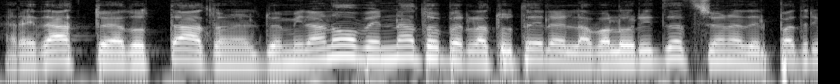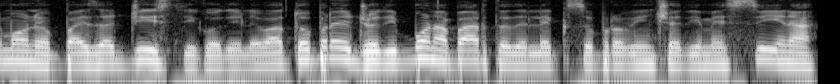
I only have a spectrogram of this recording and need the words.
Redatto e adottato nel 2009 è nato per la tutela e la valorizzazione del patrimonio paesaggistico di elevato pregio di buona parte dell'ex provincia di Messina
